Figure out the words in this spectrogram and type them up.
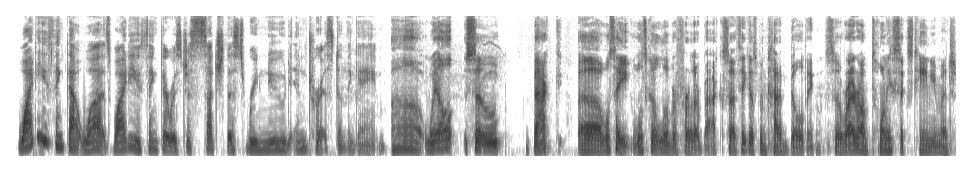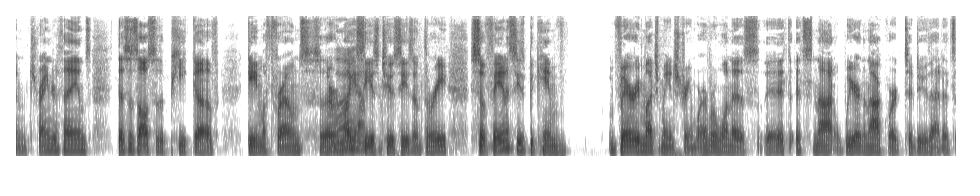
Why do you think that was? Why do you think there was just such this renewed interest in the game? Uh, well, so back uh, we'll say let's go a little bit further back so i think it's been kind of building so right around 2016 you mentioned stranger things this is also the peak of game of thrones so they're oh, like yeah. season two season three so fantasies became very much mainstream where everyone is. It, it's not weird and awkward to do that. It's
